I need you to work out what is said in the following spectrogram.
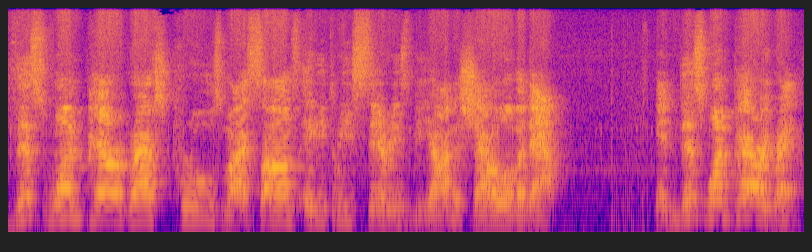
This one paragraph proves my Psalms 83 series beyond a shadow of a doubt. In this one paragraph,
